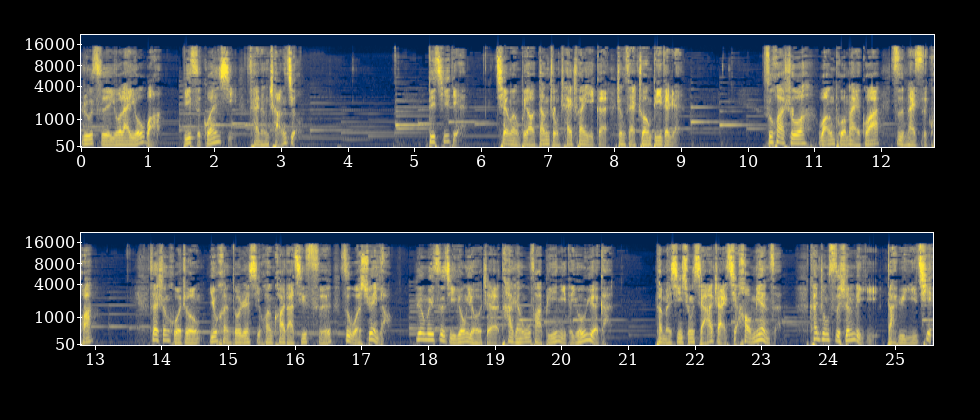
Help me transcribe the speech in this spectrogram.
如此有来有往，彼此关系才能长久。”第七点，千万不要当众拆穿一个正在装逼的人。俗话说：“王婆卖瓜，自卖自夸。”在生活中，有很多人喜欢夸大其词、自我炫耀，认为自己拥有着他人无法比拟的优越感。他们心胸狭窄且好面子，看重自身利益大于一切。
